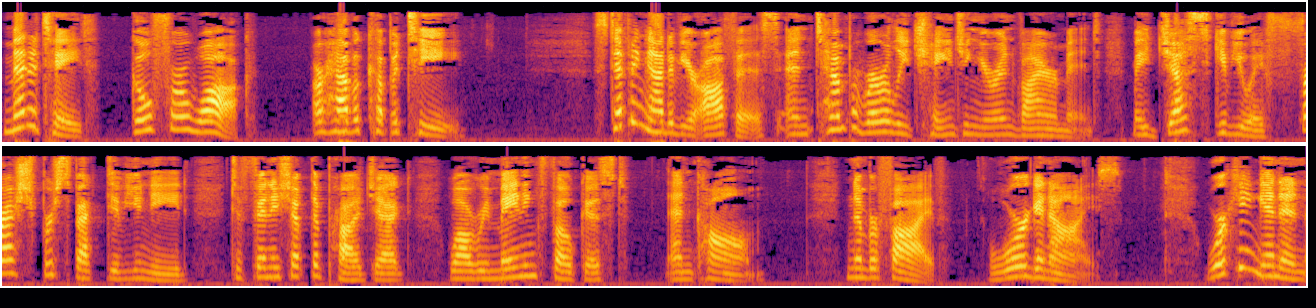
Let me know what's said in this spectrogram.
Meditate, go for a walk, or have a cup of tea. Stepping out of your office and temporarily changing your environment may just give you a fresh perspective you need to finish up the project while remaining focused and calm. Number five, Organize. Working in an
